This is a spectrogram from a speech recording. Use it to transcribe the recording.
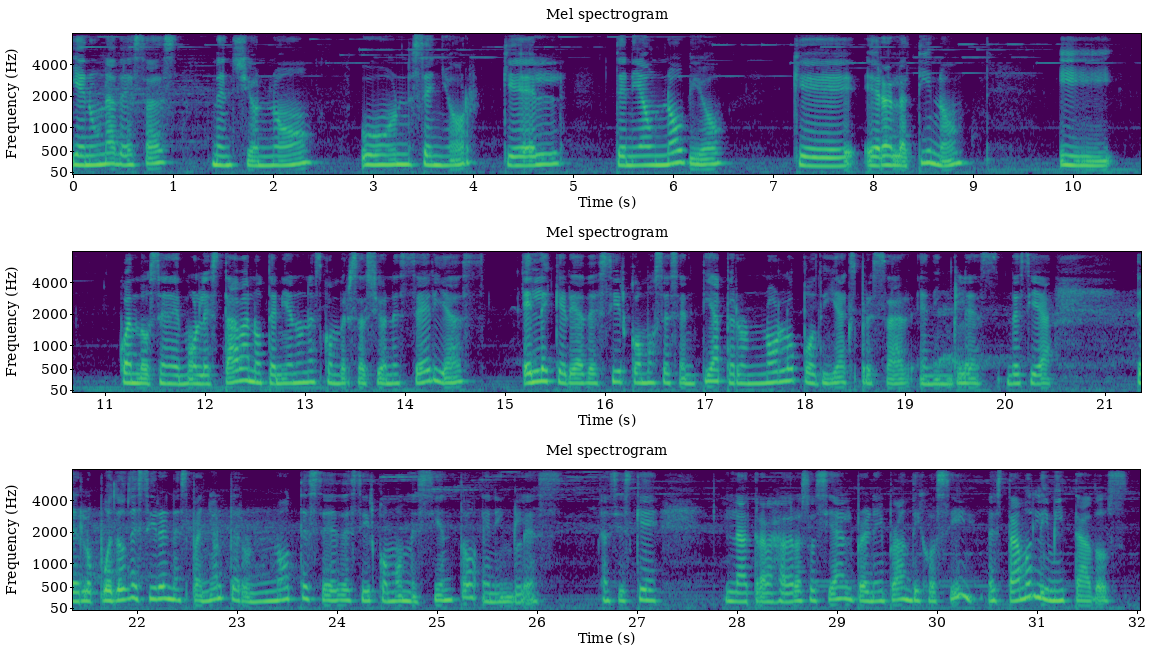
Y en una de esas mencionó un señor que él tenía un novio que era latino y cuando se molestaban o tenían unas conversaciones serias, él le quería decir cómo se sentía, pero no lo podía expresar en inglés. Decía, te lo puedo decir en español, pero no te sé decir cómo me siento en inglés. Así es que la trabajadora social, Brené Brown, dijo, sí, estamos limitados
